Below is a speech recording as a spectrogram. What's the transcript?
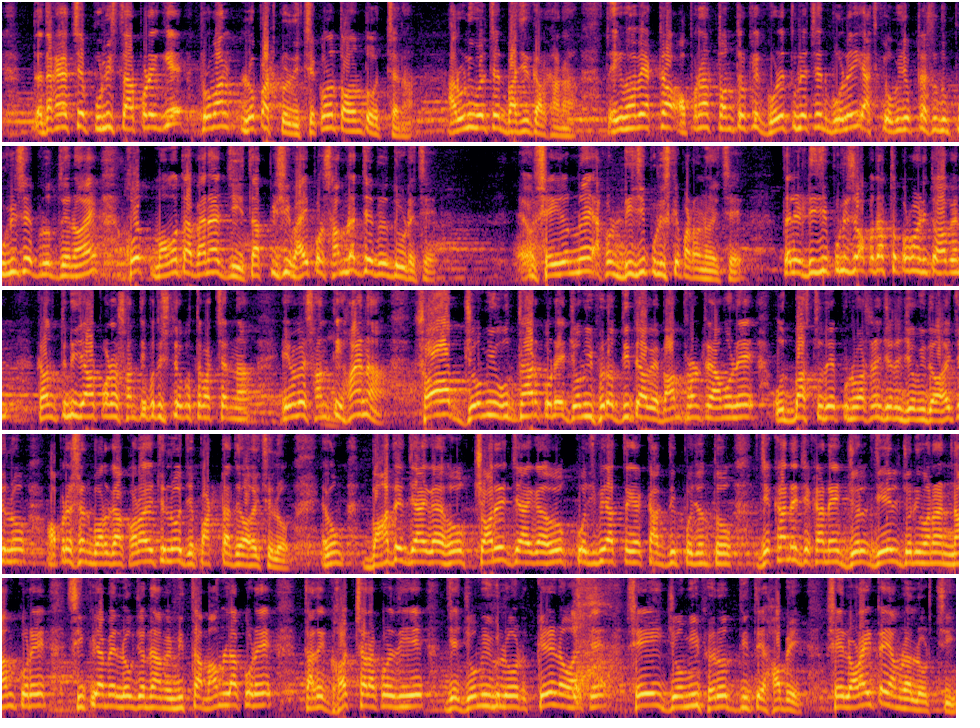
দেখা যাচ্ছে পুলিশ তারপরে গিয়ে প্রমাণ লোপাট করে দিচ্ছে, কোনো তদন্ত হচ্ছে না। আর উনি বলছেন বাজির কারখানা। তো এইভাবে একটা অপরাধতন্ত্রকে গড়ে তুলেছেন বলেই আজকে অভিযোগটা শুধু পুলিশের বিরুদ্ধে নয়, খোদ মমতা ব্যানার্জি, তার পিসি ভাইপোর সাম্রাজ্যের বিরুদ্ধে উঠেছে। এবং সেই জন্যই এখন ডিজি পুলিশকে পাঠানো হয়েছে। তাহলে ডিজি পুলিশে অপদার্থ প্রমাণিত হবেন, কারণ তিনি যাওয়ার পরেও শান্তি প্রতিষ্ঠিত করতে পারছেন না। এভাবে শান্তি হয় না। সব জমি উদ্ধার করে জমি ফেরত দিতে হবে। বামফ্রন্টের আমলে উদ্বাস্তুদের পুনর্বাসনের জন্য জমি দেওয়া হয়েছিল, অপারেশন বর্গা করা হয়েছিল, যে পাট্টা দেওয়া হয়েছিল। এবং বাঁধের জায়গায় হোক, চরের জায়গায় হোক, কোচবিহার থেকে কাকদ্বীপ পর্যন্ত, যেখানে যেখানে জেল- জরিমানার নাম করে সিপিএমের লোকজনের নামে মিথ্যা মামলা করে, তাদের ঘর ছাড়া করে দিয়ে যে জমিগুলোর কেড়ে নেওয়া হয়েছে, সেই জমি ফেরত দিতে হবে। সেই লড়াইটাই আমরা লড়ছি।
